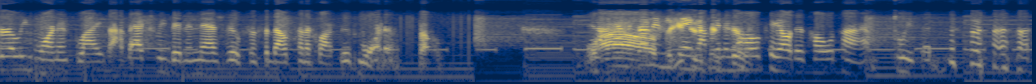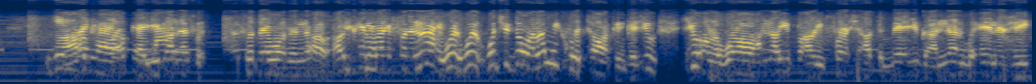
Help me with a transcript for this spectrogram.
early morning flight. I've actually been in Nashville since about ten o'clock this morning. So. Wow, I haven't so done anything. just I've been been in the hotel this whole time, sleeping. Getting Oh, ready okay, for okay. You know that's what that's what they want to know. Oh, you getting ready for the night? What what what you doing? Let me quit talking, cause you you on the roll. I know you probably fresh out the bed. You got nothing but energy.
